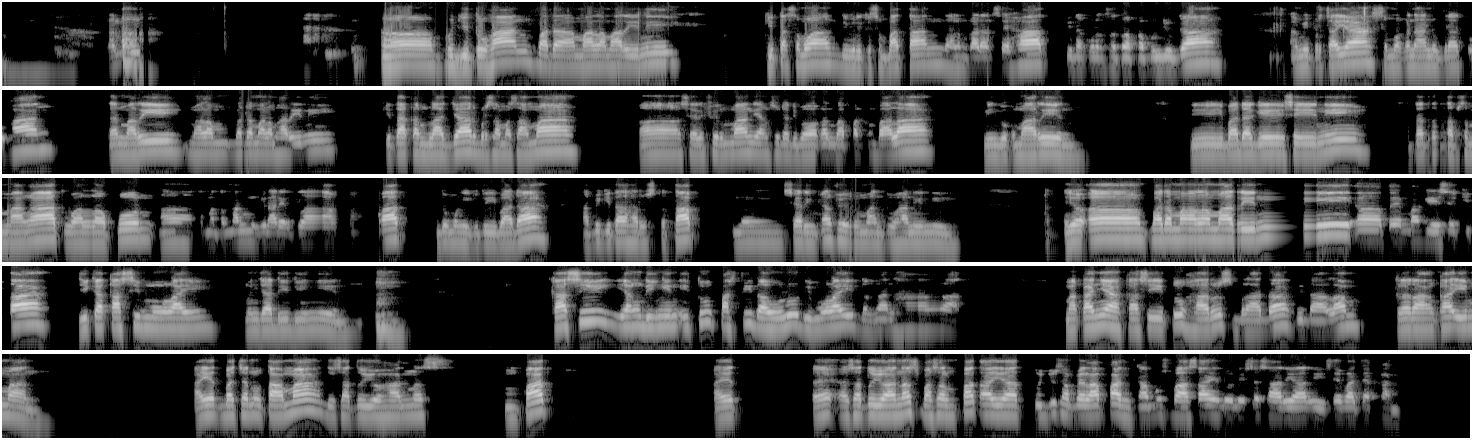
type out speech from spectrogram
Eh, puji Tuhan pada malam hari ini kita semua diberi kesempatan dalam keadaan sehat, tidak kurang satu apa pun juga. Kami percaya semua kena anugerah Tuhan. Dan mari malam pada malam hari ini kita akan belajar bersama-sama eh, sharing firman yang sudah dibawakan Bapak Gembala minggu kemarin. Di ibadah GC ini kita tetap semangat walaupun eh, teman-teman mungkin ada yang terlambat untuk mengikuti ibadah, tapi kita harus tetap men-sharingkan firman Tuhan ini. Yo, eh, pada malam hari ini eh, tema GC kita jika kasih mulai menjadi dingin. kasih yang dingin itu pasti dahulu dimulai dengan hangat. Makanya kasih itu harus berada di dalam kerangka iman. Ayat bacaan utama di 1 Yohanes 4 ayat eh 1 Yohanes pasal 4 ayat 7 sampai 8 kamus bahasa Indonesia sehari-hari saya bacakan.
